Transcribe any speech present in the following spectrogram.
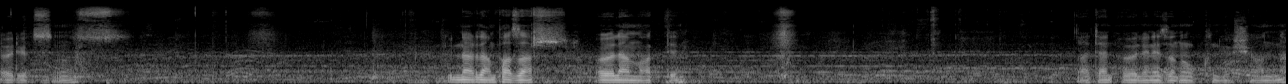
Görüyorsunuz. Günlerden pazar, öğlen vakti. Zaten öğlen ezanı okunuyor şu anda.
